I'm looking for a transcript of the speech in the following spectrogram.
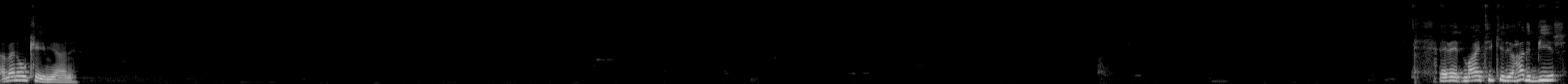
ya ben okeyim yani. Evet Mighty geliyor. Hadi 1.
